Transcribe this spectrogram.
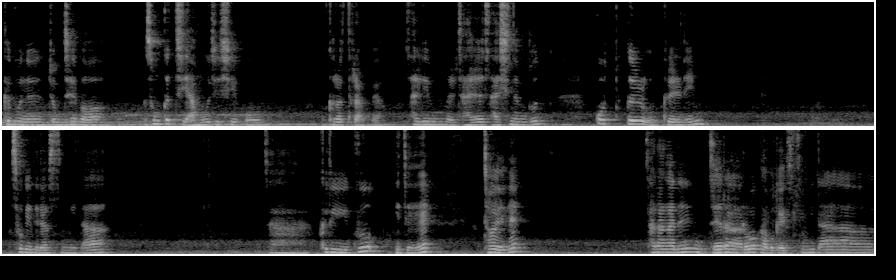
그분은 좀 제법 손끝이 야무지시고 그렇더라고요. 살림을 잘 사시는 분, 꽃글 우클님 소개드렸습니다. 자, 그리고 이제 저의 사랑하는 제라로 가보겠습니다.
